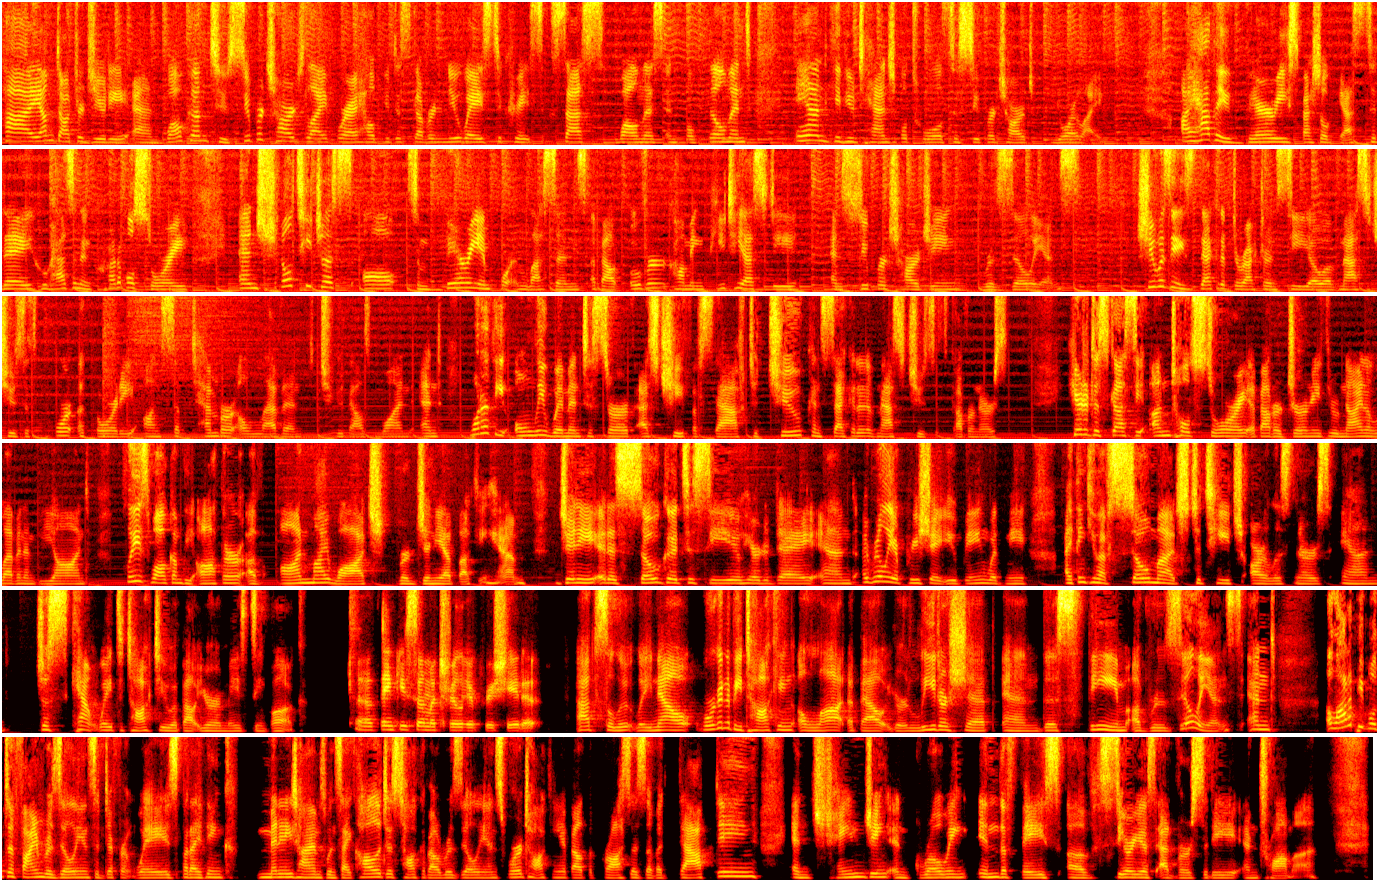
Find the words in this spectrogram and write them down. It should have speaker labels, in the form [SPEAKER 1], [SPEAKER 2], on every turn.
[SPEAKER 1] Hi, I'm Dr. Judy, and welcome to Supercharged Life, where I help you discover new ways to create success, wellness, and fulfillment, and give you tangible tools to supercharge your life. I have a very special guest today who has an incredible story, and she'll teach us all some very important lessons about overcoming PTSD and supercharging resilience. She was the executive director and CEO of Massachusetts Port Authority on September 11, 2001, and one of the only women to serve as chief of staff to two consecutive Massachusetts governors. Here to discuss the untold story about her journey through 9 11 and beyond, please welcome the author of On My Watch, Virginia Buckingham. Ginny, it is so good to see you here today, and I really appreciate you being with me. I think you have so much to teach our listeners, and just can't wait to talk to you about your amazing book.
[SPEAKER 2] Uh, thank you so much. Really appreciate it.
[SPEAKER 1] Absolutely. Now, we're going to be talking a lot about your leadership and this theme of resilience. And a lot of people define resilience in different ways, but I think many times when psychologists talk about resilience, we're talking about the process of adapting and changing and growing in the face of serious adversity and trauma.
